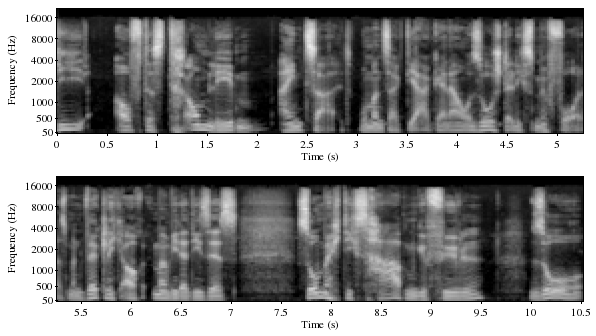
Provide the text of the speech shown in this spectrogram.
die auf das Traumleben einzahlt, wo man sagt, ja genau, so stelle ich es mir vor, dass man wirklich auch immer wieder dieses so möchte ich es haben Gefühl, so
